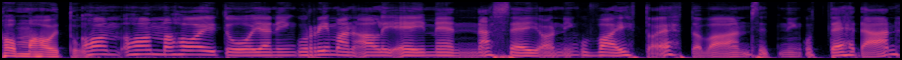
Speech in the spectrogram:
Homma hoituu. Hom, homma hoituu ja niin kuin riman ali ei mennä, se ei ole niin kuin vaihtoehto, vaan sitten niin kuin tehdään,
